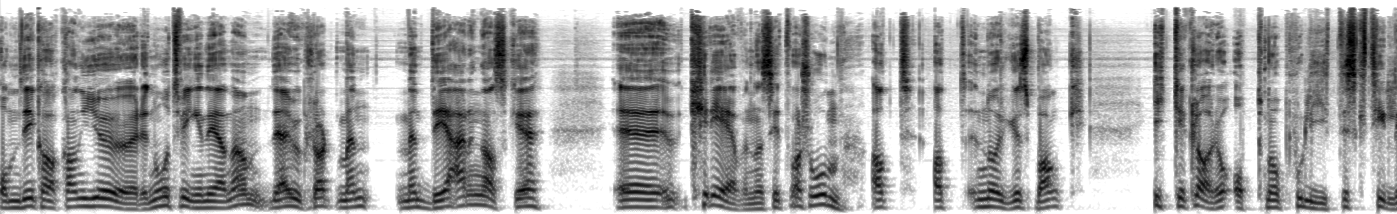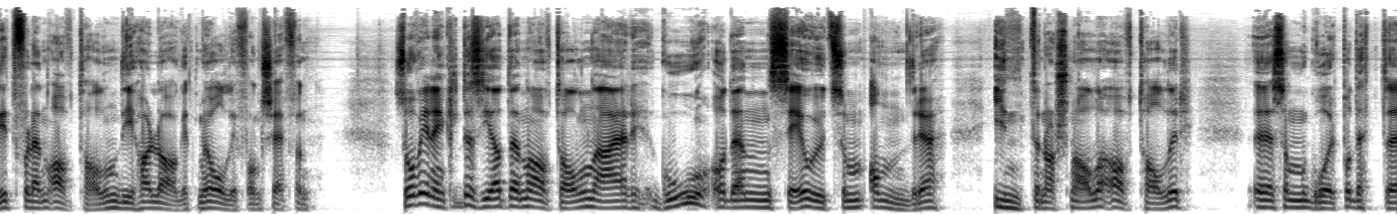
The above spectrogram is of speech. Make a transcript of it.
Om de kan gjøre noe, tvinge det gjennom, det er uklart, men, men det er en ganske eh, krevende situasjon. At, at, Norges Bank ikke klarer å oppnå politisk tillit for den avtalen de har laget med oljefondsjefen. Så vil enkelte si at denne avtalen er god, og den ser jo ut som andre internasjonale avtaler som går på dette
